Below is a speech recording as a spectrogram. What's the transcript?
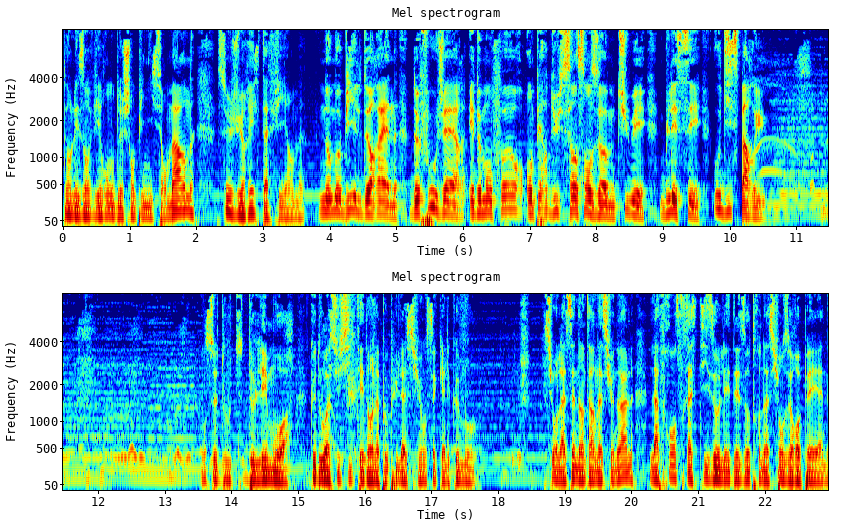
dans les environs de Champigny-sur-Marne, ce juriste affirme Nos mobiles de Rennes, de Fougères et de Montfort ont perdu 500 hommes tués, blessés ou disparus. On se doute de l'émoi que doit susciter dans la population ces quelques mots. Sur la scène internationale, la France reste isolée des autres nations européennes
